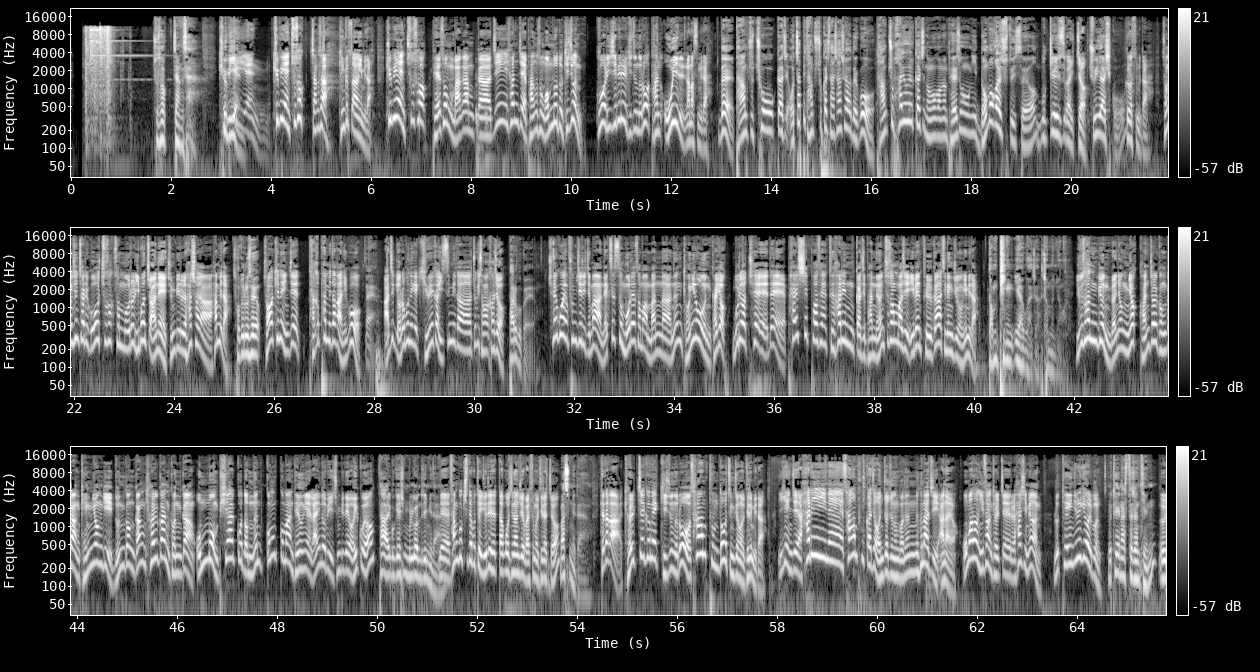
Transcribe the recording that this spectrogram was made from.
추석 장사 큐비엔 큐비엔 추석 장사 긴급 사항입니다. 큐비엔 추석 배송 마감까지 현재 방송 업로드 기준 9월 21일 기준으로 단 5일 남았습니다. 네, 다음 주 초까지, 어차피 다음 주 초까지 다시 하셔야 되고, 다음 주 화요일까지 넘어가면 배송이 넘어갈 수도 있어요. 묶일 수가 있죠. 주의하시고. 그렇습니다. 정신 차리고 추석 선물을 이번 주 안에 준비를 하셔야 합니다. 서두르세요. 정확히는 이제 다급합니다가 아니고 네, 아직 여러분에게 기회가 있습니다 쪽이 정확하죠. 바로 그거예요. 최고의 품질이지만 엑세스몰에서만 만나는 경이로운 가격, 무려 최대 80% 할인까지 받는 추석맞이 이벤트가 진행 중입니다. 덤핑이라고 하죠. 전문 용어로. 유산균, 면역력, 관절 건강, 갱년기, 눈 건강, 혈관 건강, 온몸 피할 곳 없는 꼼꼼한 대응의 라인업이 준비되어 있고요. 다 알고 계신 물건들입니다. 네, 삼국시대부터 유래됐다고 지난주에 말씀을 드렸죠. 맞습니다. 게다가 결제 금액 기준으로 사은품도 증정을 드립니다. 이게 이제 할인에 사은품까지 얹어주는 거는 흔하지 않아요. 5만 원 이상 결제를 하시면 루테인 1개월분 루테인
